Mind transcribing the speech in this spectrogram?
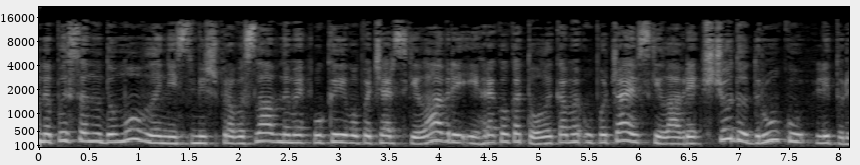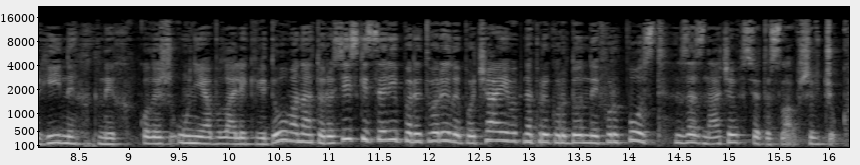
неписану домовленість між православними у Києво-Печерській лаврі і греко-католиками у Почаївській лаврі щодо друку літургійних книг. Коли ж унія була ліквідована, то російські царі перетворили Почаїв на прикордонний форпост, зазначив Святослав Шевчук.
